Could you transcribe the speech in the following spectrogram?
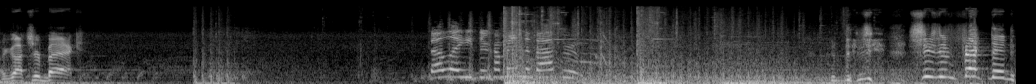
I got your back. Bella, he, they're coming in the bathroom. She's infected.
